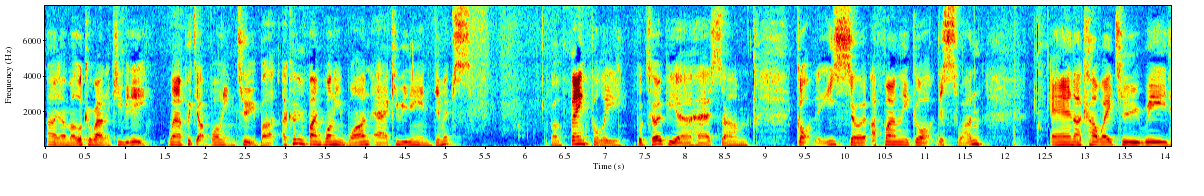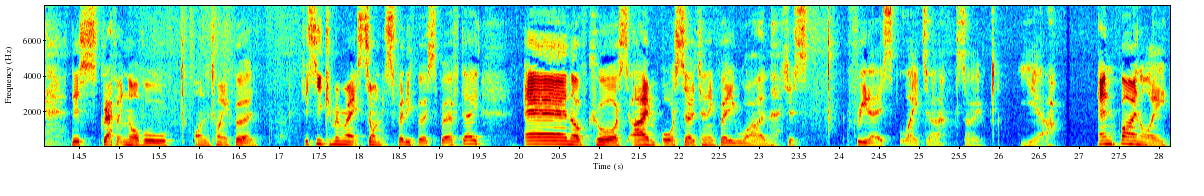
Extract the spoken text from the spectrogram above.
I know, my look around at QBD when I picked up volume 2, but I couldn't find volume 1 at QBD and Dymocks. But thankfully, Booktopia has um, got these, so I finally got this one and I can't wait to read this graphic novel on the 23rd. Just to commemorate Sonic's 31st birthday, and of course, I'm also turning 31 just three days later, so yeah. And finally,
